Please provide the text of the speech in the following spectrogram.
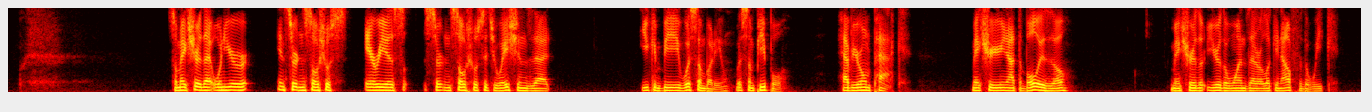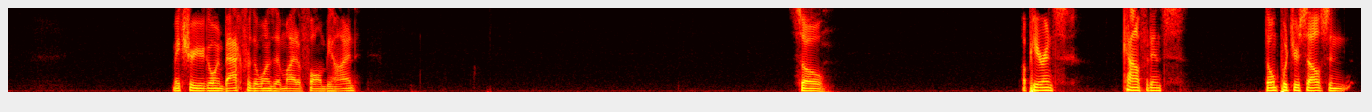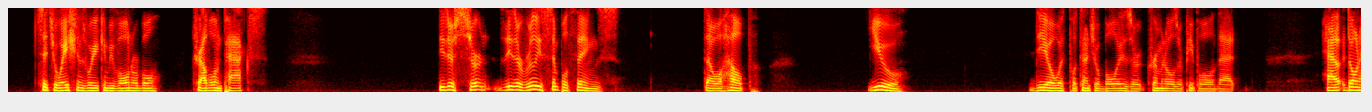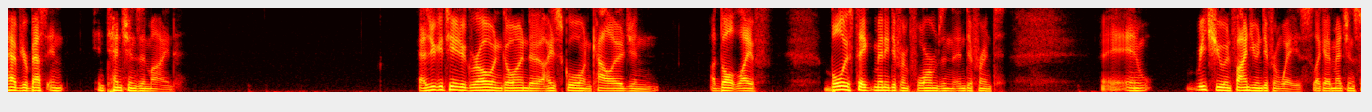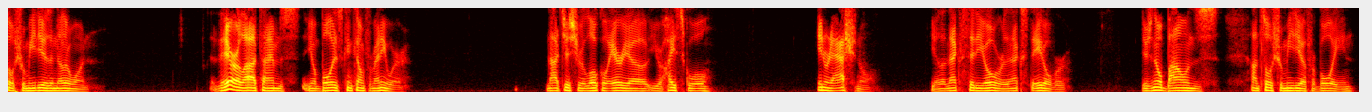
So make sure that when you're in certain social areas, certain social situations, that you can be with somebody, with some people. Have your own pack. Make sure you're not the bullies, though. Make sure that you're the ones that are looking out for the weak. Make sure you're going back for the ones that might have fallen behind. So, appearance, confidence. Don't put yourselves in situations where you can be vulnerable. Travel in packs. These are certain these are really simple things that will help you deal with potential bullies or criminals or people that have don't have your best in, intentions in mind as you continue to grow and go into high school and college and adult life, bullies take many different forms and, and different and reach you and find you in different ways. Like I mentioned, social media is another one. There are a lot of times, you know, bullies can come from anywhere. Not just your local area, your high school, international, you know, the next city over, the next state over. There's no bounds on social media for bullying.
